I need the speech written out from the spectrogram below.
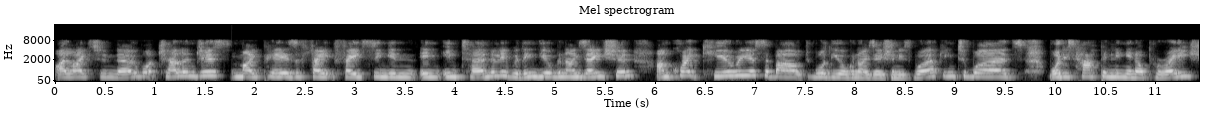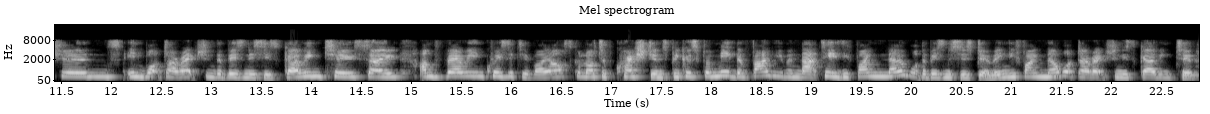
I like to know what challenges my peers are fa- facing in, in internally within the organization. I'm quite curious about what the organization is working towards, what is happening in operations, in what direction the business is going to. So I'm very inquisitive. I ask a lot of questions because for me, the value in that is if I know what the business is doing, if I know what direction is going to,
